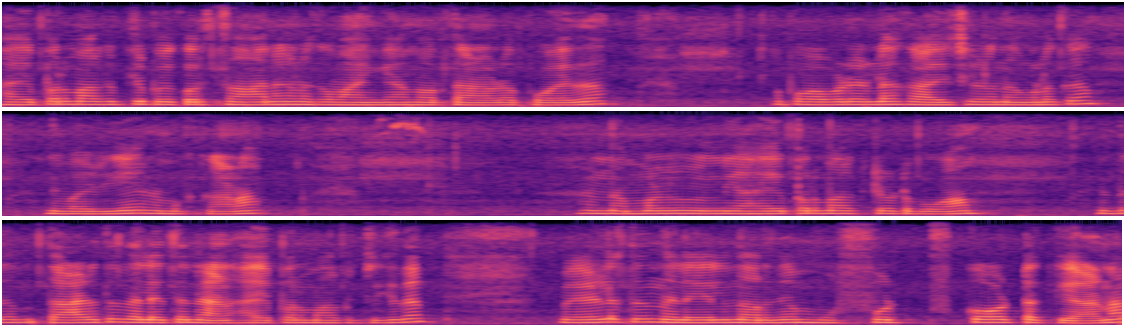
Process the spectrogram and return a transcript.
ഹൈപ്പർ മാർക്കറ്റിൽ പോയി കുറച്ച് സാധനങ്ങളൊക്കെ വാങ്ങിക്കാൻ ഓർത്താണ് അവിടെ പോയത്. അപ്പോൾ അവിടെയുള്ള കാഴ്ചകൾ നമ്മൾക്ക് വഴിയെ നമുക്ക് കാണാം. നമ്മൾ ഇനി ഹൈപ്പർ മാർക്കറ്റിലോട്ട് പോകാം. ഇത് താഴത്തെ നിലയിൽ തന്നെയാണ് ഹൈപ്പർ മാർക്കറ്റ് ഇരിക്കുന്നത്. മേളത്തെ നിലയിൽ എന്ന് പറഞ്ഞാൽ ഫുഡ് കോർട്ടൊക്കെയാണ്.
